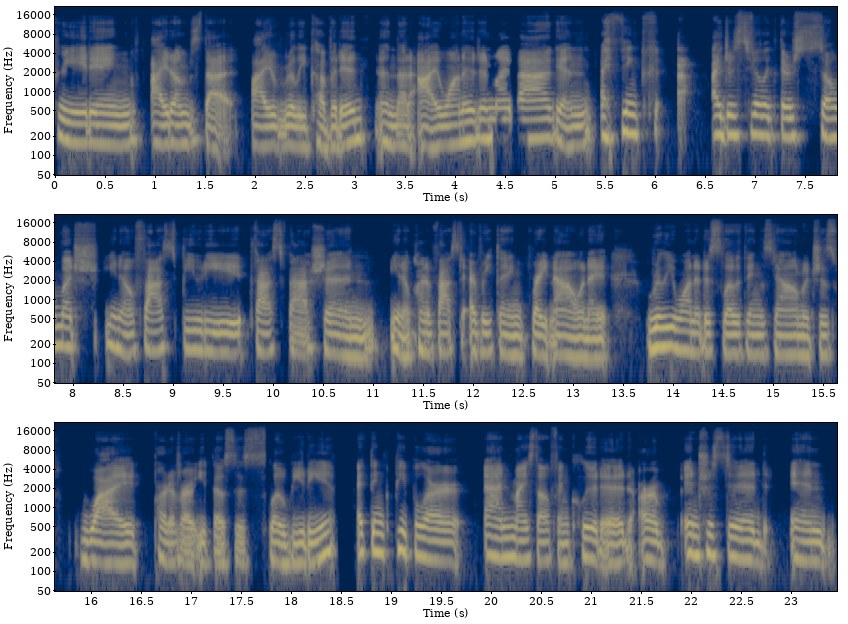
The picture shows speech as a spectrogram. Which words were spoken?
creating items that I really coveted and that I wanted in my bag. And I think uh, I just feel like there's so much, you know, fast beauty, fast fashion, you know, kind of fast everything right now. And I really wanted to slow things down, which is why part of our ethos is slow beauty. I think people are, and myself included, are interested in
